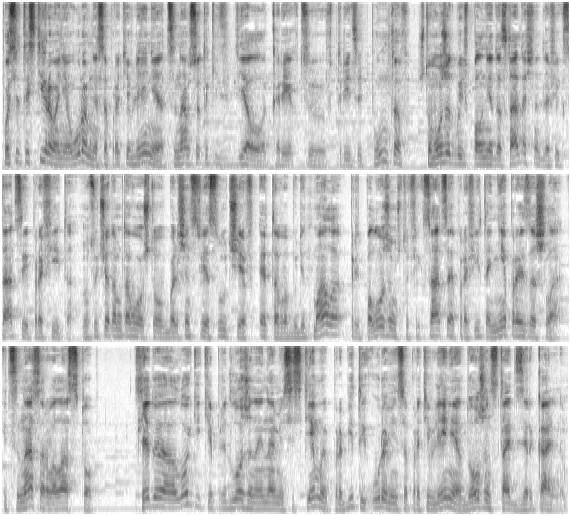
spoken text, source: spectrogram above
После тестирования уровня сопротивления цена все-таки сделала коррекцию в 30 пунктов, что может быть вполне достаточно для фиксации профита. Но с учетом того, что в большинстве случаев этого будет мало, предположим, что фиксация профита не произошла и цена сорвала стоп. Следуя логике предложенной нами системы, пробитый уровень сопротивления должен стать зеркальным.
